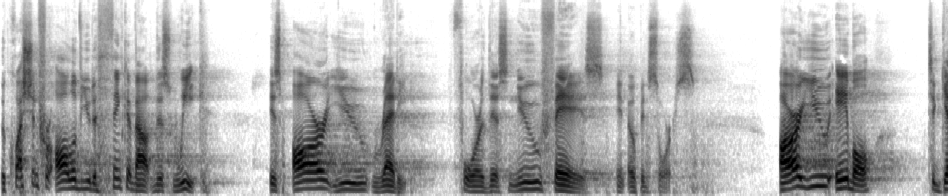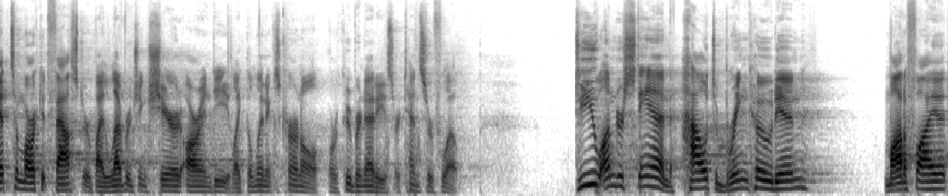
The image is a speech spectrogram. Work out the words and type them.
the question for all of you to think about this week is Are you ready for this new phase in open source? Are you able to get to market faster by leveraging shared R&D like the Linux kernel or Kubernetes or TensorFlow? Do you understand how to bring code in, modify it,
